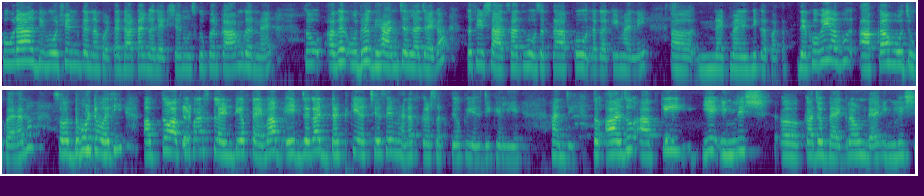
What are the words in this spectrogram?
पूरा डिवोशन करना पड़ता है डाटा कलेक्शन उसके ऊपर काम करना है। तो अगर उधर ध्यान चला जाएगा तो फिर साथ साथ हो सकता है आपको लगा कि मैंने नेट मैनेज नहीं कर पाता। देखो भाई अब आपका हो चुका है ना? सो डोंट वरी अब तो आपके पास प्लेंटी ऑफ़ टाइम है। आप एक जगह डट के अच्छे से मेहनत कर सकते हो पीएचडी के लिए। हाँ जी तो आरज़ू आपकी ये इंग्लिश का जो बैकग्राउंड है इंग्लिश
